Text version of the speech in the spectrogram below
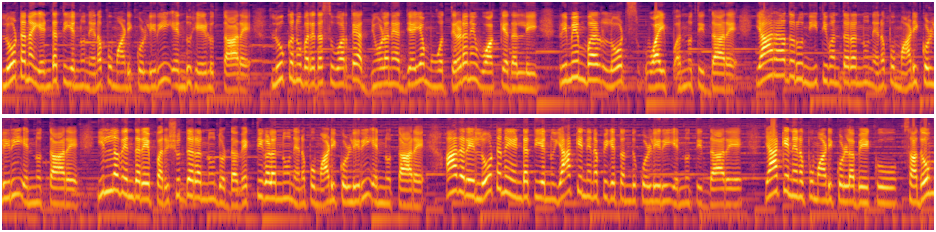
ಲೋಟನ ಹೆಂಡತಿಯನ್ನು ನೆನಪು ಮಾಡಿಕೊಳ್ಳಿರಿ ಎಂದು ಹೇಳುತ್ತಾರೆ. ಲೂಕನು ಬರೆದ ಸುವಾರ್ತೆ ಹದಿನೇಳನೇ ಅಧ್ಯಾಯ ಮೂವತ್ತೆರಡನೇ ವಾಕ್ಯದಲ್ಲಿ ರಿಮೆಂಬರ್ ಲೋಟ್ಸ್ ವೈಪ್ ಅನ್ನುತ್ತಿದ್ದಾರೆ. ಯಾರಾದರೂ ನೀತಿವಂತರನ್ನು ನೆನಪು ಮಾಡಿಕೊಳ್ಳಿರಿ ಎನ್ನುತ್ತಾರೆ. ಇಲ್ಲವೆಂದರೆ ಪರಿಶುದ್ಧರನ್ನು, ದೊಡ್ಡ ವ್ಯಕ್ತಿಗಳನ್ನು ನೆನಪು ಮಾಡಿಕೊಳ್ಳಿರಿ ಎನ್ನುತ್ತಾರೆ. ಆದರೆ ಲೋಟನ ಹೆಂಡತಿಯನ್ನು ಯಾಕೆ ನೆನಪಿಗೆ ತಂದುಕೊಳ್ಳಿರಿ ಎನ್ನುತ್ತಿದ್ದಾರೆ? ಯಾಕೆ ನೆನಪು ಮಾಡಿಕೊಳ್ಳಬೇಕು? ಸದೋಮ್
